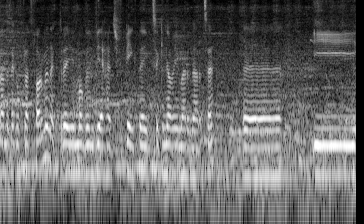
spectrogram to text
Mamy, taką platformę, na której mogłem wjechać w pięknej cekinowej marynarce e, i,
